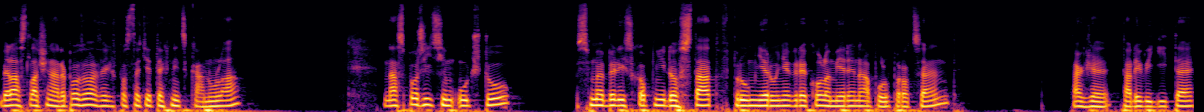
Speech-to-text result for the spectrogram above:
byla stlačena repozovat, takže v podstatě technická nula. Na spořícím účtu jsme byli schopni dostat v průměru někde kolem 1,5%. Takže tady vidíte,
